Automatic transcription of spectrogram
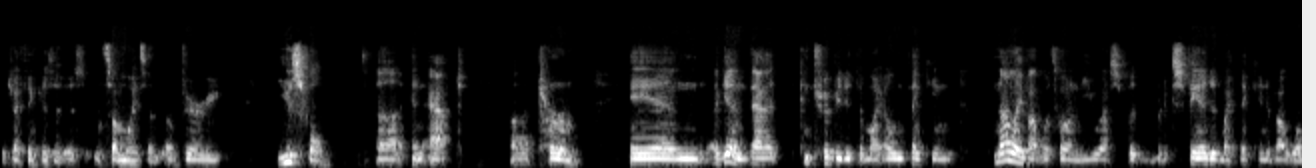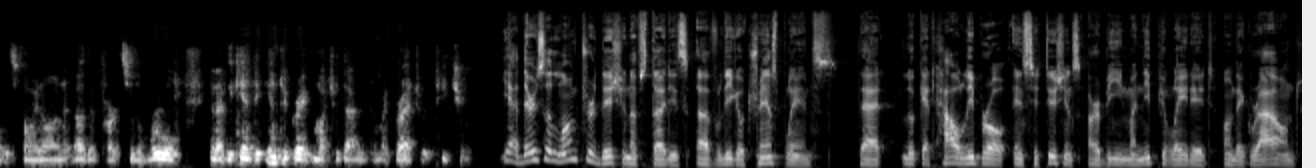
which I think is, is in some ways a, a very useful uh, and apt uh, term. And again, that contributed to my own thinking, not only about what's going on in the US, but, but expanded my thinking about what was going on in other parts of the world. And I began to integrate much of that into my graduate teaching. Yeah, there's a long tradition of studies of legal transplants that look at how liberal institutions are being manipulated on the ground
